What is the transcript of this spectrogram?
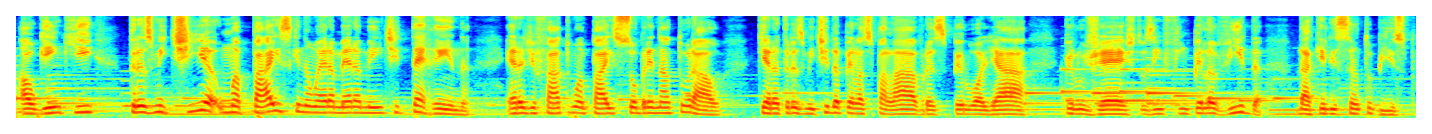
alguém que transmitia uma paz que não era meramente terrena, era de fato uma paz sobrenatural, que era transmitida pelas palavras, pelo olhar, pelos gestos, enfim, pela vida daquele santo bispo.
